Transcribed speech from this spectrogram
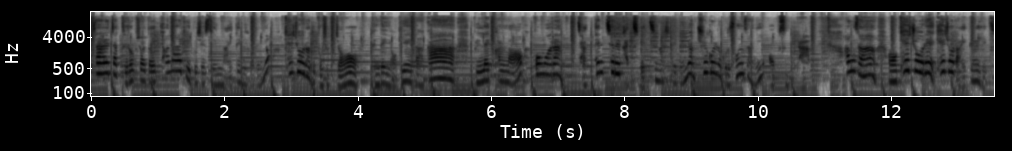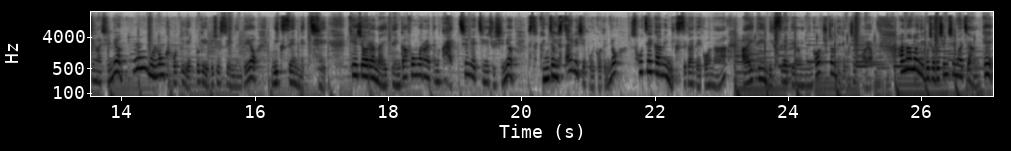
살짝 드롭 숄더에 편하게 입으실 수 있는 아이템이거든요. 캐주얼하게 보셨죠? 근데 여기에다가 블랙 컬러 포멀한 작 팬츠를 같이 매칭하시게 되면 출근룩으로 손상이 없습니다. 항상 어, 캐주얼에 캐주얼 아이템을 매칭하시면 음, 물론 그것도 예쁘게 입으실 수 있는데요. 믹스 앤 매치. 캐주얼한 아이템과 포멀한 아이템을 같이 매칭해 주시면 굉장히 스타일리시해 보이거든요. 소재감이 믹스 가 되거나 아이템이 믹스가 되어 있는 거 추천드리고 싶어요. 하나만 입으셔도 심심하지 않게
